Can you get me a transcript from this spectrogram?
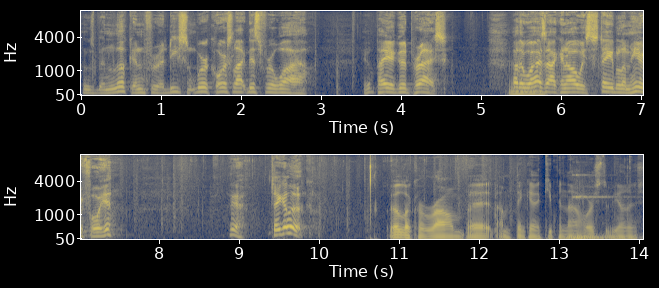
who's been looking for a decent workhorse like this for a while. He'll pay a good price. Otherwise, I can always stable him here for you. Here, take a look. We'll look around, but I'm thinking of keeping that horse to be honest.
